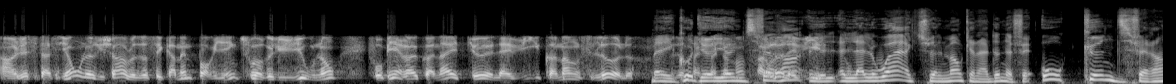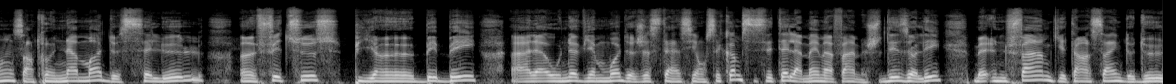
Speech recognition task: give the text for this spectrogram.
en gestation, là, Richard, je veux dire, c'est quand même pas rien, que tu sois religieux ou non. Il faut bien reconnaître que la vie commence là. là. Ben écoute, il y, a une différence. la, loi actuellement au Canada ne fait aucune différence entre un amas de cellules, un fœtus puis un bébé à au neuvième mois de gestation. C'est comme si c'était la même affaire. je suis désolé, mais une femme qui est enceinte de deux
